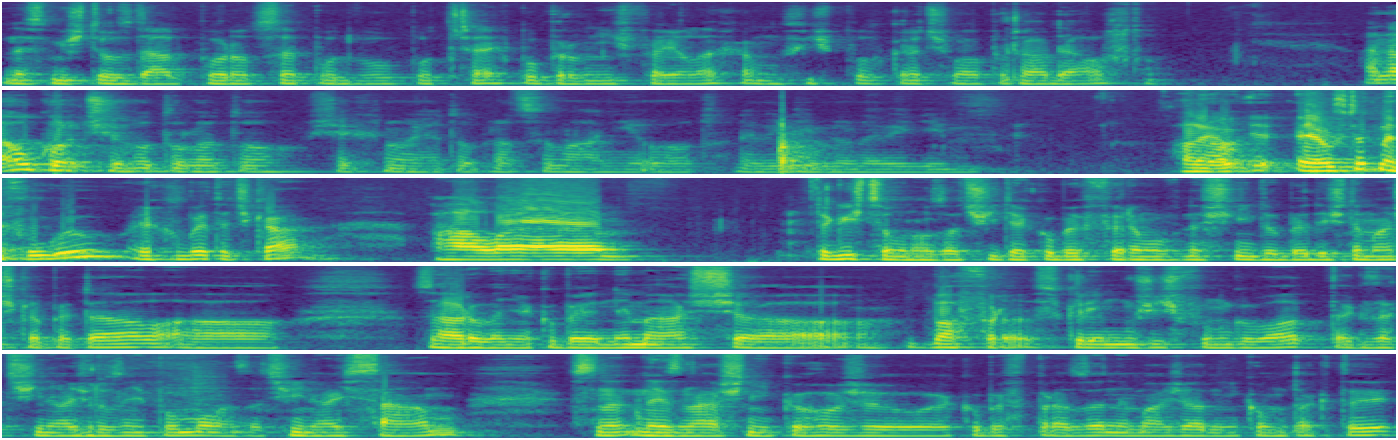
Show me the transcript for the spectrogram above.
nesmíš to zdát po roce, po dvou, po třech, po prvních failech a musíš pokračovat pořád dál v tom. A na úkor čeho tohleto všechno je to pracování od nevidím do nevidím? Ale já, já už tak nefunguju, jakoby teďka, ale tak víš co, no, začít jakoby firmu v dnešní době, když nemáš kapitál a zároveň jakoby nemáš uh, buffer, s kterým můžeš fungovat, tak začínáš hrozně pomalu. Začínáš sám, neznáš nikoho, že jo, jakoby v Praze nemáš žádný kontakty,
